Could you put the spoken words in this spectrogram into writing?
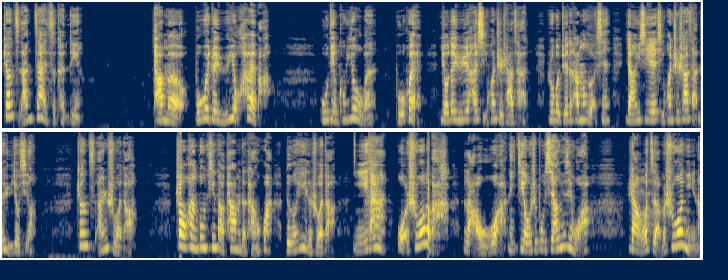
张子安再次肯定，他们不会对鱼有害吧？吴殿空又问：“不会，有的鱼还喜欢吃沙蚕。如果觉得它们恶心，养一些喜欢吃沙蚕的鱼就行。”张子安说道。赵汉公听到他们的谈话，得意地说道：“你看，我说了吧，老吴，你就是不相信我。”让我怎么说你呢？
